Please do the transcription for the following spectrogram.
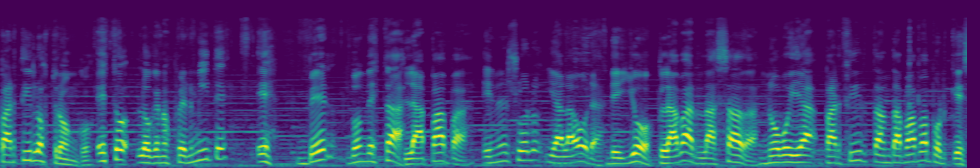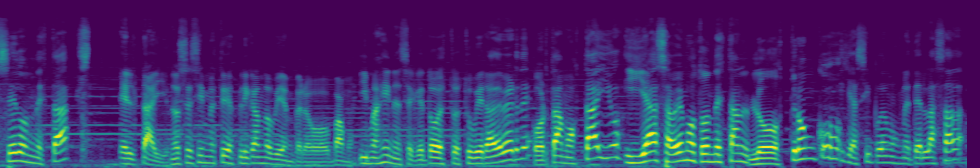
partir los troncos. Esto lo que nos permite es ver dónde está la papa en el suelo y a la hora de yo clavar la asada no voy a partir tanta papa porque sé dónde está el tallo. No sé si me estoy explicando bien, pero vamos. Imagínense que todo esto estuviera de verde, cortamos tallos y ya sabemos dónde están los troncos y así podemos meter la asada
